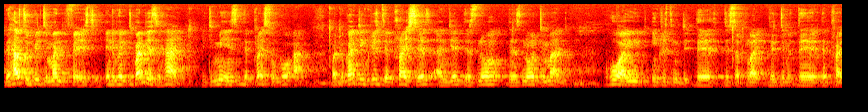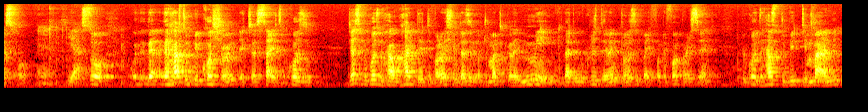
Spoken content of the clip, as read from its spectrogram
There has to be demand first, and when demand is high, it means the price will go up. But you can't increase the prices, and yet there's no, there's no demand. Who are you increasing the, the, the supply, the, the, the price for? Yes. Yeah, so there, there has to be caution exercise because just because you have had the devaluation doesn't automatically mean that you increase the rentals by 44%. Because there has to be demand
